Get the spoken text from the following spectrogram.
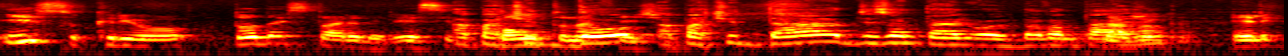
isso criou toda a história dele, esse A partir, ponto na do, ficha. a partir da desvantagem, ou da Da vantagem. Ele,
